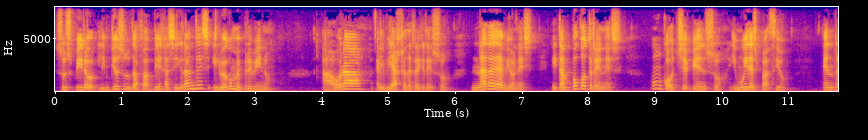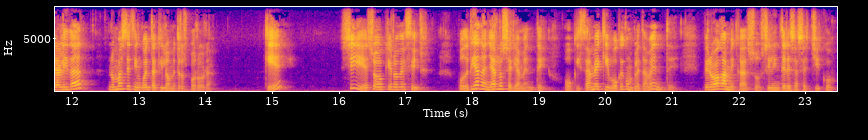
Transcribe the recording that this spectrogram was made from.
Suspiró, limpió sus gafas viejas y grandes y luego me previno. Ahora el viaje de regreso. Nada de aviones ni tampoco trenes. Un coche, pienso, y muy despacio. En realidad, no más de cincuenta kilómetros por hora. ¿Qué? Sí, eso quiero decir. Podría dañarlo seriamente, o quizá me equivoque completamente. Pero hágame caso, si le interesa ese chico.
